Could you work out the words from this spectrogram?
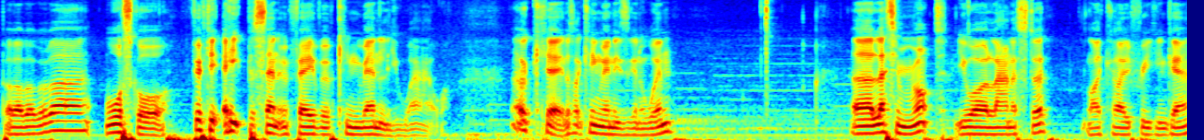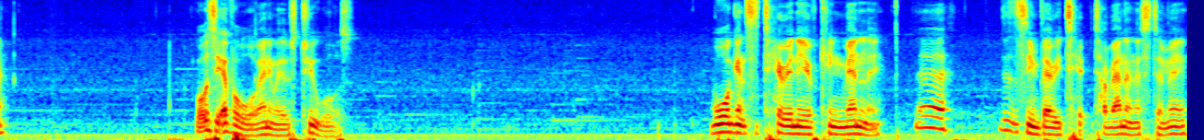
Blah, blah, blah, blah, blah. War score. 58% in favour of King Renly. Wow. Okay, looks like King Renly's going to win. Uh, let him rot. You are a Lannister. Like I freaking care. What was the other war anyway? There was two wars. War against the tyranny of King Renly. Eh, doesn't seem very tyrannous to me.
